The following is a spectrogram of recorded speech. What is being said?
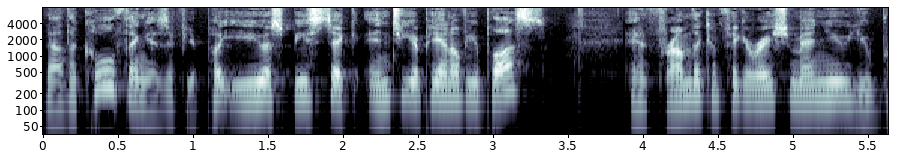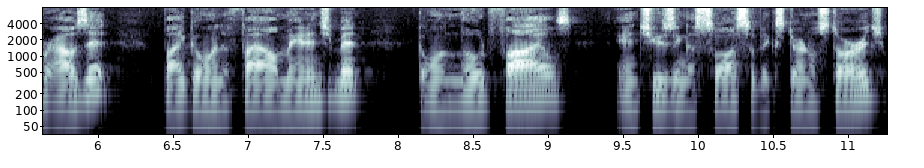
Now, the cool thing is if you put your USB stick into your PanelView Plus, and from the configuration menu, you browse it by going to File Management, going Load Files, and choosing a source of external storage.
